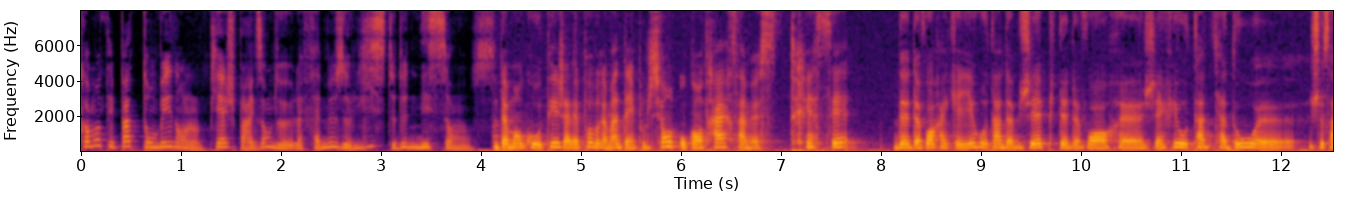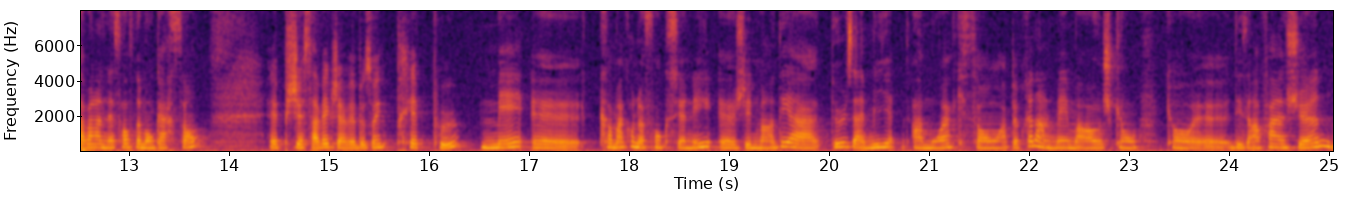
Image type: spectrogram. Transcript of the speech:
Comment t'es pas tombé dans le piège, par exemple, de la fameuse liste de naissance? De mon côté, j'avais pas vraiment d'impulsion. Au contraire, ça me stressait de devoir accueillir autant d'objets puis de devoir euh, gérer autant de cadeaux euh, juste avant la naissance de mon garçon. Euh, puis je savais que j'avais besoin de très peu. Mais comment qu'on a fonctionné? j'ai demandé à deux amis à moi qui sont à peu près dans le même âge, qui ont, qui ont des enfants jeunes.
